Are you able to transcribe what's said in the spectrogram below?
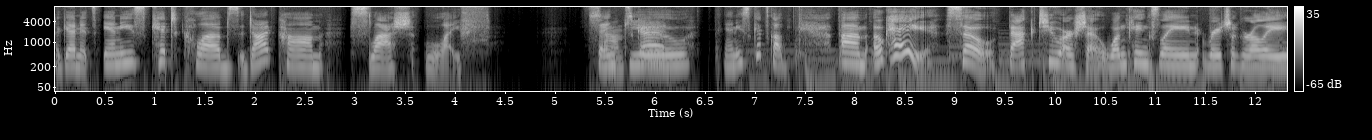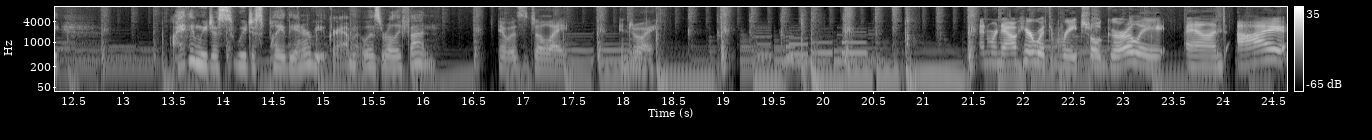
Again, it's annieskitclubs.com slash life. Thank Sounds you. good. Annie's Kids Club. Um, okay, so back to our show. One Kings Lane, Rachel Gerli. I think we just we just played the interview, Graham. It was really fun. It was a delight. Enjoy. And we're now here with Rachel Gerli. And I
